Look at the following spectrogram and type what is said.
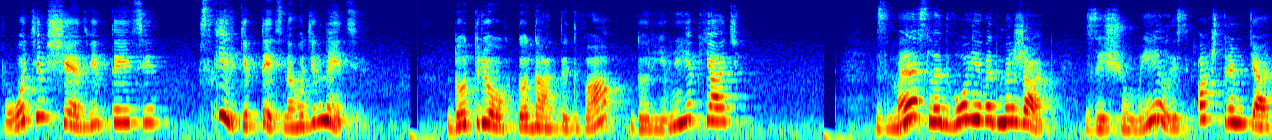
потім ще дві птиці. Скільки птиць на годівниці? До трьох додати два дорівнює п'ять. Змерзли двоє ведмежат, зіщумились, аж тремтять.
